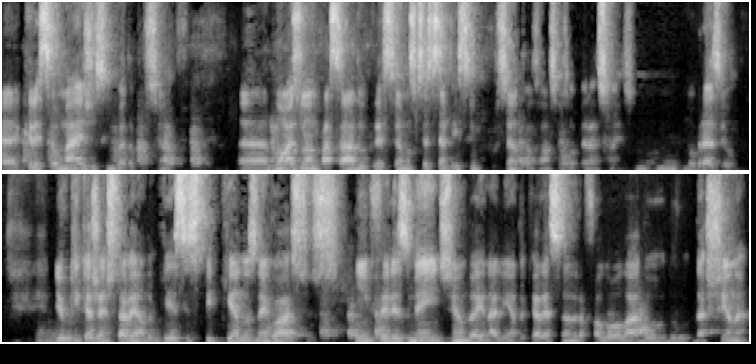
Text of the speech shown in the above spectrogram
eh, cresceu mais de 50%. Uh, nós, no ano passado, crescemos 65% das nossas operações no, no, Brasil. E o que, que a gente está vendo? Que esses pequenos negócios, infelizmente, indo aí na linha do que a Alessandra falou lá do, do da China,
